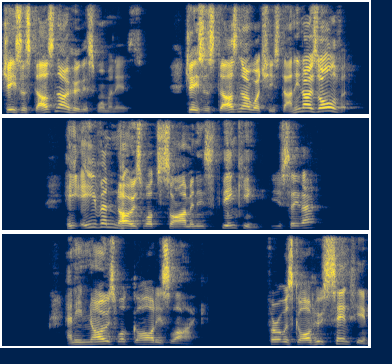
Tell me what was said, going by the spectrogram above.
Jesus does know who this woman is. Jesus does know what she's done. He knows all of it. He even knows what Simon is thinking. You see that? And he knows what God is like. For it was God who sent him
